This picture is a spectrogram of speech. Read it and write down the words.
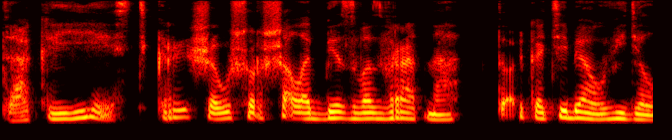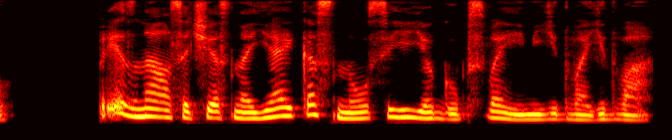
«Так и есть, крыша ушуршала безвозвратно, только тебя увидел». Признался честно я и коснулся ее губ своими едва-едва.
